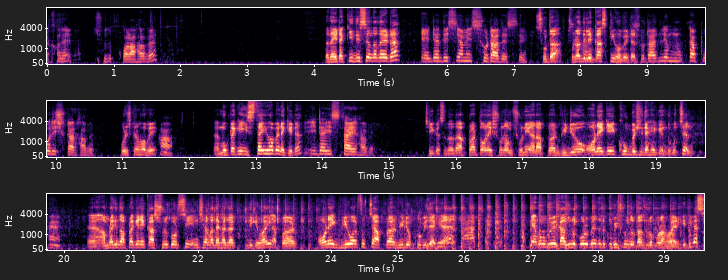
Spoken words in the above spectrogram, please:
এখন শুধু করা হবে। দাদা এটা কি দিচ্ছেন দাদা এটা? এইটা দিচ্ছি আমি ছোটা দিচ্ছি। ছোটা ছোটা দিলে কাজ কি হবে এটা ছোটা দিলে মুখটা পরিষ্কার হবে। পরিষ্কার হবে? হ্যাঁ। মুখটা কি স্থায়ী হবে নাকি এটা? এটা স্থায়ী হবে। ঠিক আছে দাদা আপনার তো অনেক সুনাম শুনি আর আপনার ভিডিও অনেকেই খুব বেশি দেখে কিন্তু বুঝছেন? হ্যাঁ। আমরা কিন্তু আপনাকে নিয়ে কাজ শুরু করছি ইনশাল্লাহ দেখা যাক কি দিকে হয়। আপনার অনেক ভিউয়ার্স হচ্ছে আপনার ভিডিও খুবই দেখে হ্যাঁ? আচ্ছা। আপনি এমন ভাবে কাজগুলো করবেন যাতে খুবই সুন্দর কাজগুলো করা হয় আর কি ঠিক আছে?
